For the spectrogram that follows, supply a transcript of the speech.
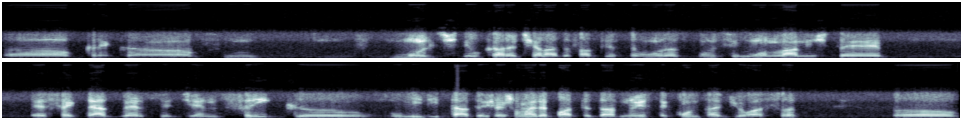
Uh, cred că m, mulți știu că răceala de fapt este un răspuns imun la niște efecte adverse, gen frig, uh, umiditate și așa mai departe, dar nu este contagioasă. Uh,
